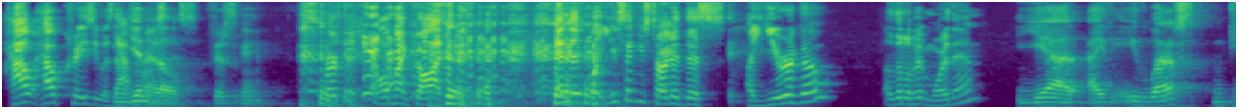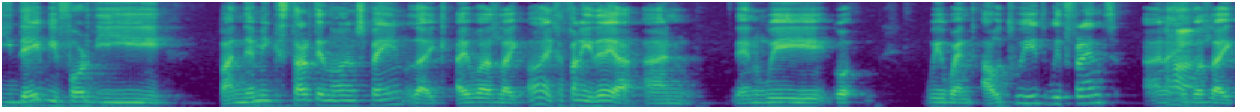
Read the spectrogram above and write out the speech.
How how crazy was in that general, process? first game. Perfect. Oh my god. and then, what you said you started this a year ago, a little bit more than. Yeah, I think it was the day before the pandemic started on Spain. Like I was like, oh, I have an idea, and then we go, we went out to eat with friends, and I Uh-huh. was like,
